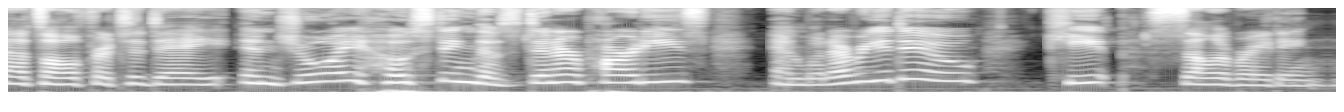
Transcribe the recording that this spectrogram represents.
That's all for today. Enjoy hosting those dinner parties, and whatever you do, keep celebrating.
